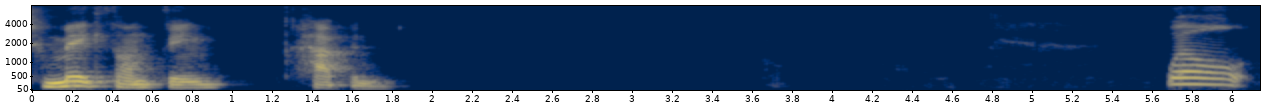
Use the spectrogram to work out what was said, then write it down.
to make something happen. Well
